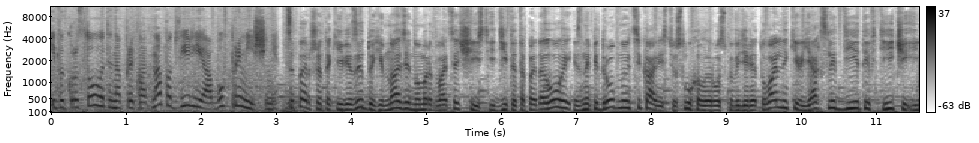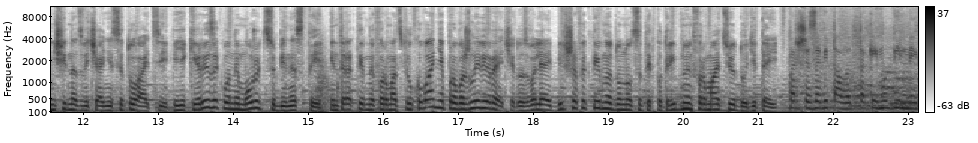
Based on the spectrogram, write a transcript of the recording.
і використовувати, наприклад, на подвір'ї або в приміщенні. Це перший такий візит до гімназії номер 26 і діти та педагоги із непідробною цікавістю слухали розповіді рятувальників, як слід діяти в тій чи іншій надзвичайній ситуації, і який ризик вони можуть собі нести. Інтерактивний формат спілкування про важливі речі дозволяє більш ефективно доносити потрібну інформацію до дітей. Перше завітали в такий мобільний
